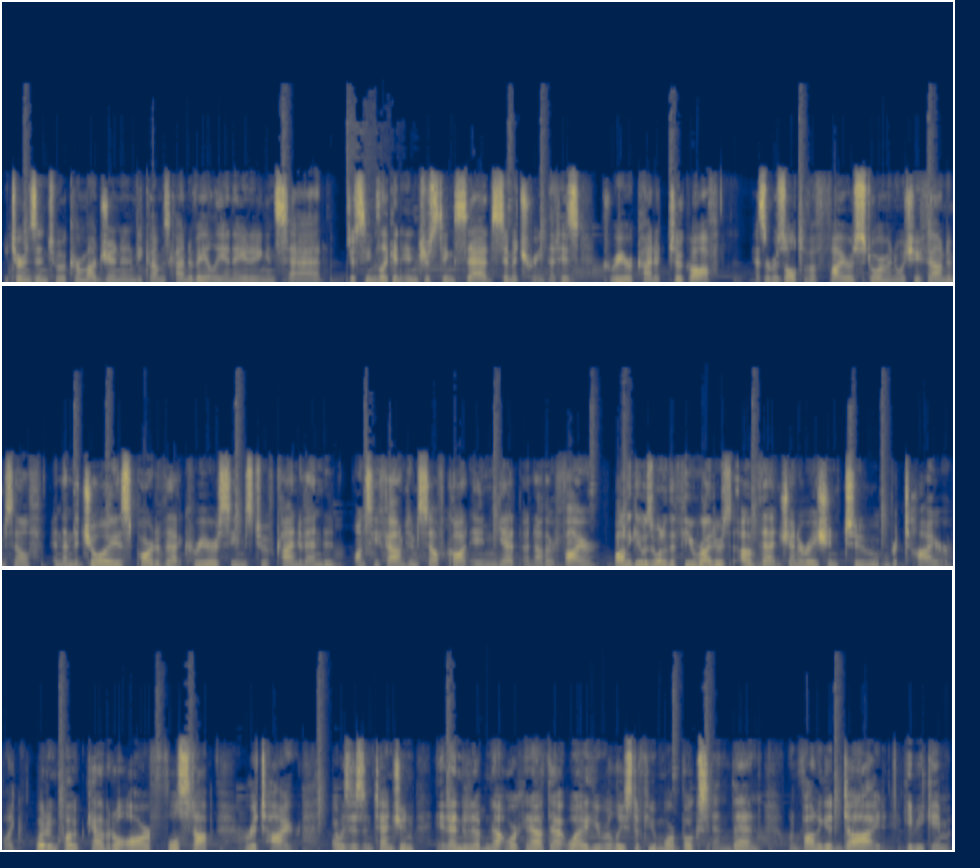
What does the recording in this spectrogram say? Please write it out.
He turns into a curmudgeon and becomes kind of alienating and sad. Just seems like an interesting sad symmetry that his career kind of took off as a result of a firestorm in which he found himself, and then the joyous part of that career seems to have kind of ended once he found himself caught in yet another fire. Vonnegut was one of the few writers of that generation to retire, like quote unquote capital R full stop retire. That was his intention. It ended up not working out that way. He released a few more books, and then when Vonnegut died, he became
